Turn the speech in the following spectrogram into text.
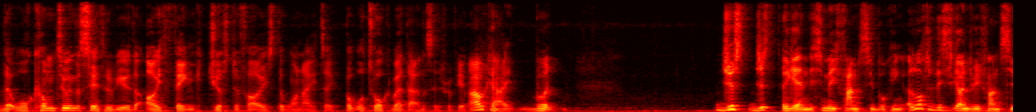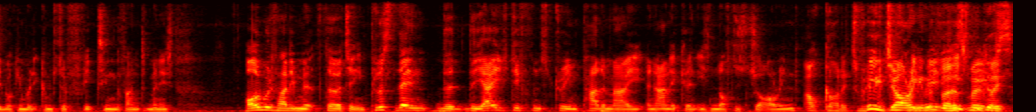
that we'll come to in the Sith review that I think justifies the 180, but we'll talk about that in the Sith review. Okay, but just just again, this is me fantasy booking. A lot of this is going to be fantasy booking when it comes to fixing the Phantom Menace. I would have had him at thirteen. Plus, then the the age difference between Padme and Anakin is not as jarring. Oh god, it's really jarring in really the first movie. because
